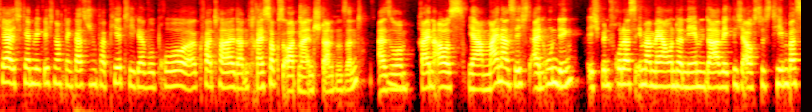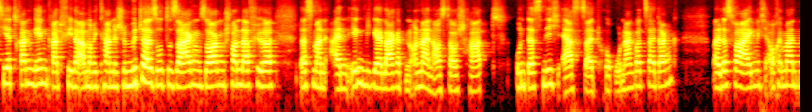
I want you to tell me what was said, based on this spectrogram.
Tja, ich kenne wirklich noch den klassischen Papiertiger, wo pro äh, Quartal dann drei Socks-Ordner entstanden sind. Also mhm. rein aus ja, meiner Sicht ein Unding. Ich bin froh, dass immer mehr Unternehmen da wirklich auch systembasiert rangehen. Gerade viele amerikanische Mütter sozusagen sorgen schon dafür, dass man einen irgendwie gelagerten Online-Austausch hat und das nicht erst seit Corona, Gott sei Dank. Weil das war eigentlich auch immer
